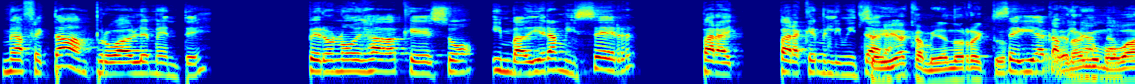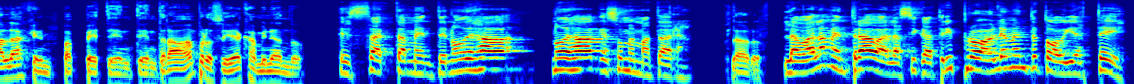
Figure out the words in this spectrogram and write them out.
me afectaban probablemente, pero no dejaba que eso invadiera mi ser para, para que me limitara. Seguía caminando recto. Seguía Eran caminando. como balas que te, te entraban, pero seguía caminando. Exactamente, no dejaba, no dejaba que eso me matara. Claro. La bala me entraba, la cicatriz probablemente todavía esté,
